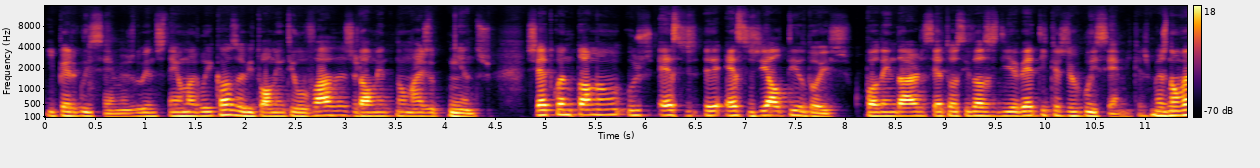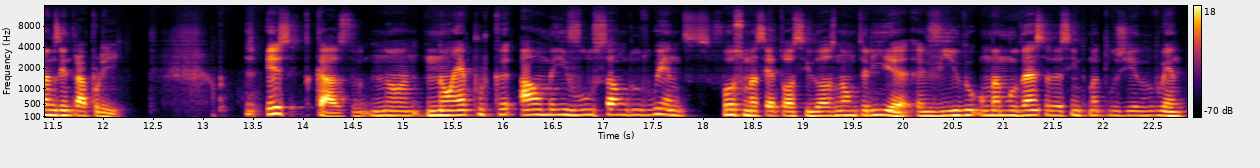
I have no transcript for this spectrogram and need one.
hiperglicemia. Os doentes têm uma glicose habitualmente elevada, geralmente não mais do que 500, exceto quando tomam os SGLT2, podem dar cetoacidoses diabéticas e glicémicas, mas não vamos entrar por aí. Este caso não, não é porque há uma evolução do doente. Se fosse uma cetoacidose, não teria havido uma mudança da sintomatologia do doente.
